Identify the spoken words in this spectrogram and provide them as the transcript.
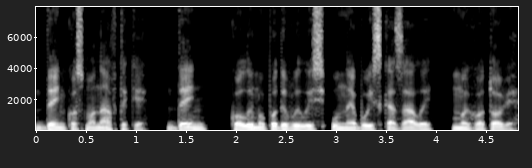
День космонавтики день, коли ми подивились у небо і сказали, ми готові.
